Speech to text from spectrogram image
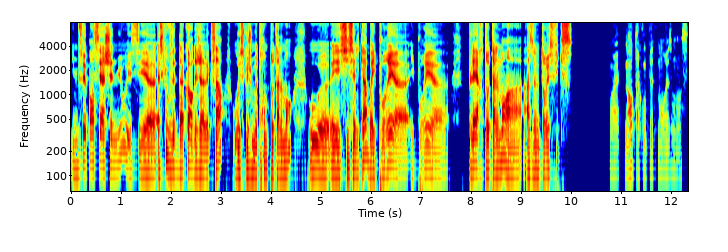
il me fait penser à Shenmue et c'est. euh, est-ce que vous êtes d'accord déjà avec ça? Ou est-ce que je me trompe totalement? Ou euh, et si c'est le cas, bah, il pourrait, euh, il pourrait plaire totalement à, à The Notorious Fix. Ouais, non, t'as complètement raison. hein. C'est-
